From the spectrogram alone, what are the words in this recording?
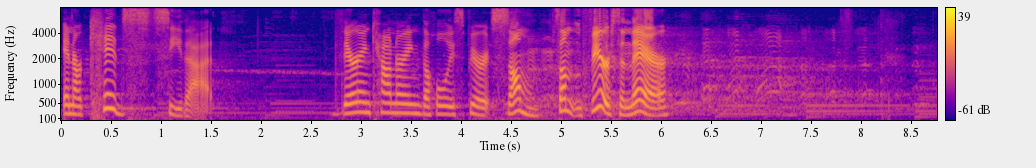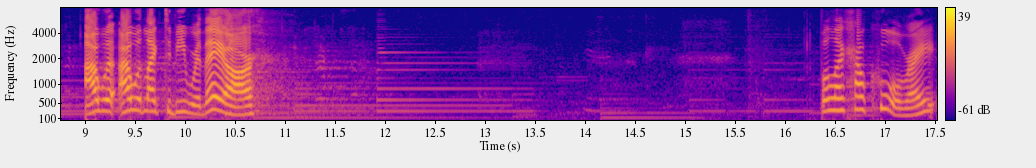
And our kids see that. They're encountering the Holy Spirit, some, something fierce in there. I would, I would like to be where they are. But, like, how cool, right?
